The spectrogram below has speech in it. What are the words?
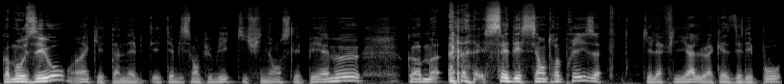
comme Oseo, hein, qui est un établissement public qui finance les PME, comme CDC Entreprises, qui est la filiale de la Caisse des dépôts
